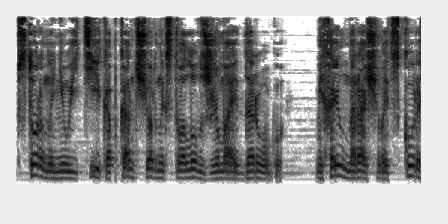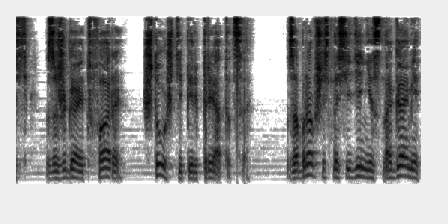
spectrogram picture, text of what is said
В сторону не уйти, капкан черных стволов сжимает дорогу. Михаил наращивает скорость, зажигает фары. Что уж теперь прятаться? Забравшись на сиденье с ногами,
